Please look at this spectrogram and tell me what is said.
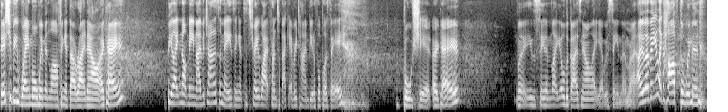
There should be way more women laughing at that right now, okay? Be like, not me, my vagina's amazing. It's a straight white front to back every time, beautiful pussy. Bullshit, okay? Well, you see them, like all the guys now, are like, yeah, we've seen them, right? I, bet you like half the women,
